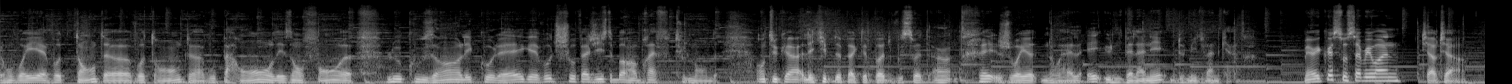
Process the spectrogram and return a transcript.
Envoyez à votre tante, à votre oncle, à vos parents, les enfants, euh, le cousin, les collègues, votre chauffagiste, bref, tout le monde. En tout cas, l'équipe de Pacte Pod vous souhaite un très joyeux Noël et une belle année 2024. Merry Christmas everyone. Ciao ciao.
